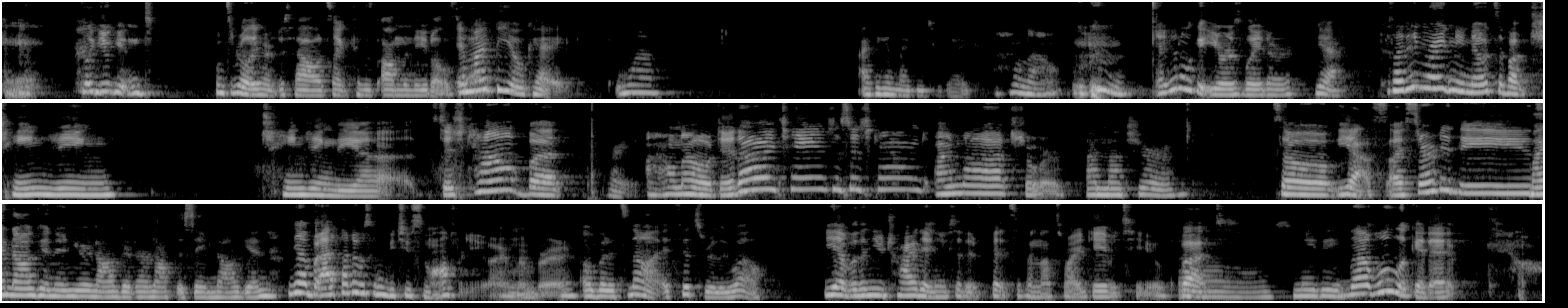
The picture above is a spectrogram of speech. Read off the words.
Like you're getting. It's really hard to tell. It's like because it's on the needles. It might be okay. Well, I think it might be too big. I don't know. I can look at yours later Yeah. because I didn't write any notes about changing, changing the uh, stitch count. But Right. I don't know. Did I change the stitch count? I'm not sure. I'm not sure. So yes, I started these. My noggin and your noggin are not the same noggin. yeah, but I thought it was gonna be too small for you. I remember. Oh, but it's not. It fits really well. Yeah, but then you tried it and you said it fits, and then that's why I gave it to you. But Oh, maybe. Well, we'll look at it.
